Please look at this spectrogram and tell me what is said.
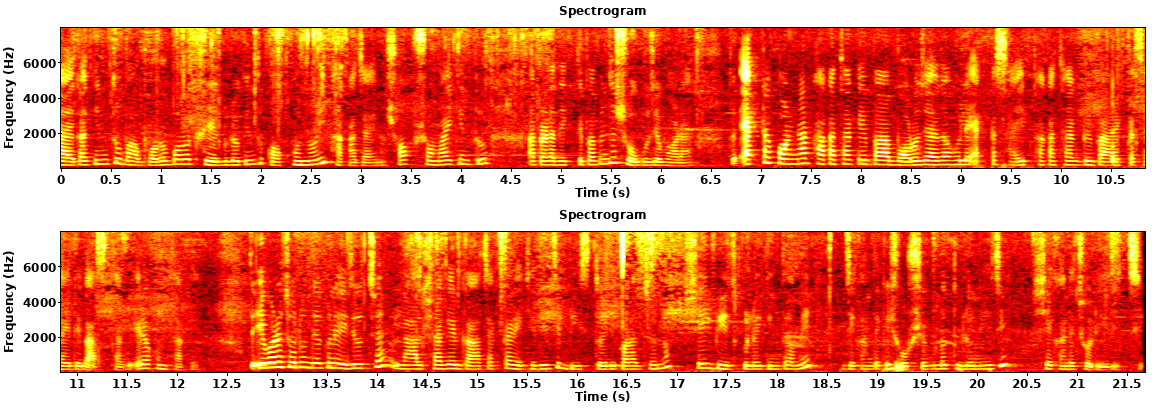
জায়গা কিন্তু বা বড় বড় ট্রেগুলো কিন্তু কখনোই ফাঁকা যায় না। সব সময় কিন্তু আপনারা দেখতে পাবেন যে সবুজে ভরা। তো একটা কর্নার ফাঁকা থাকে বা বড় জায়গা হলে একটা সাইড ফাঁকা থাকবে বা একটা সাইডে গাছ থাকবে এরকম থাকে। তো এবারে চলুন দেখুন, এই যে হচ্ছে লাল শাকের গাছ একটা রেখে দিয়েছি বীজ তৈরি করার জন্য। সেই বীজগুলোই কিন্তু আমি যেখান থেকে সর্ষেগুলো তুলে নিয়েছি সেখানে ছড়িয়ে দিচ্ছি।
